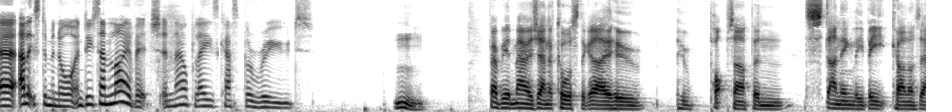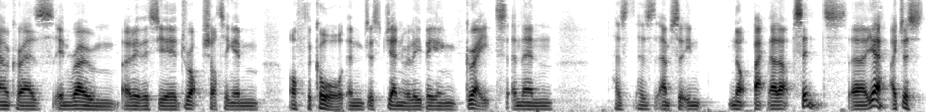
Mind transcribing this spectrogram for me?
uh, Alex de Minaur, and Dusan Lajovic, and now plays Casper Ruud. Hmm. Fabian Marozsan, of course, the guy who who pops up and stunningly beat Carlos Alcaraz in Rome earlier this year, drop shotting him off the court and just generally being great, and then has has absolutely not backed that up since. Uh, yeah, I just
